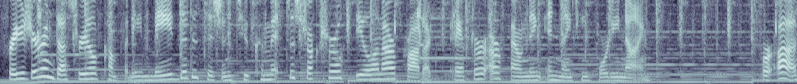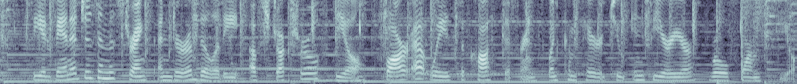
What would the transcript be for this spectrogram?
Frazier Industrial Company made the decision to commit to structural steel in our products after our founding in 1949. For us, the advantages in the strength and durability of structural steel far outweighs the cost difference when compared to inferior roll-formed steel.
